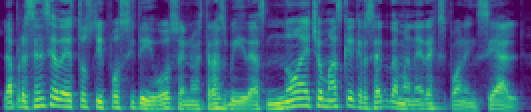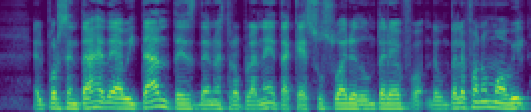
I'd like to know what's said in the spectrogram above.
la presencia de estos dispositivos en nuestras vidas no ha hecho más que crecer de manera exponencial. El porcentaje de habitantes de nuestro planeta que es usuario de un, teléfono, móvil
